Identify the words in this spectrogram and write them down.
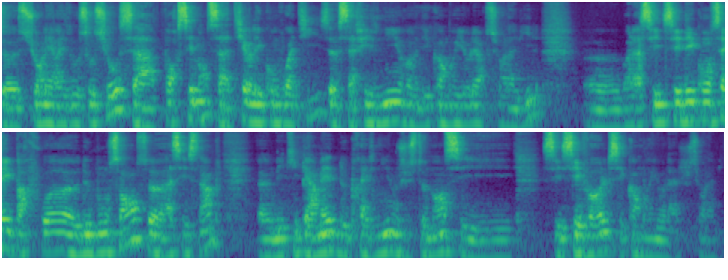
euh, sur les réseaux sociaux, ça forcément ça attire les convoitises, ça fait venir des cambrioleurs sur la ville. Euh, voilà, c'est des conseils parfois euh, de bon sens, assez simples, mais qui permettent de prévenir justement ces vols, ces cambriolages sur la ville.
